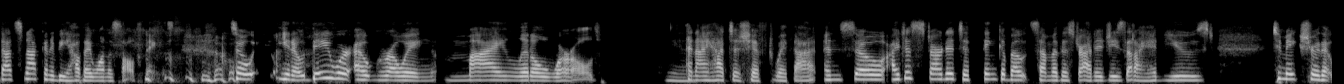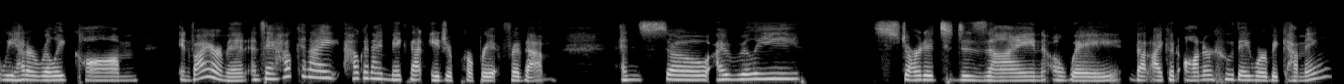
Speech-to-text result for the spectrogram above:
that's not going to be how they want to solve things. No. so, you know, they were outgrowing my little world yeah. and I had to shift with that. And so I just started to think about some of the strategies that I had used to make sure that we had a really calm environment and say how can I how can I make that age appropriate for them? And so I really started to design a way that I could honor who they were becoming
